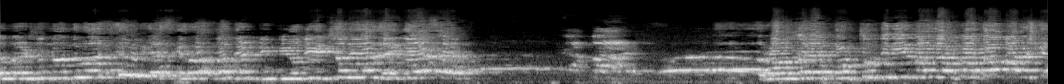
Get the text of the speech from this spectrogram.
আমার জন্য দোয়া আজকে আমাদের দ্বিতীয় দিন চলে যাচ্ছে রমজানের প্রথম দিনই বাংলার কত মানুষকে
